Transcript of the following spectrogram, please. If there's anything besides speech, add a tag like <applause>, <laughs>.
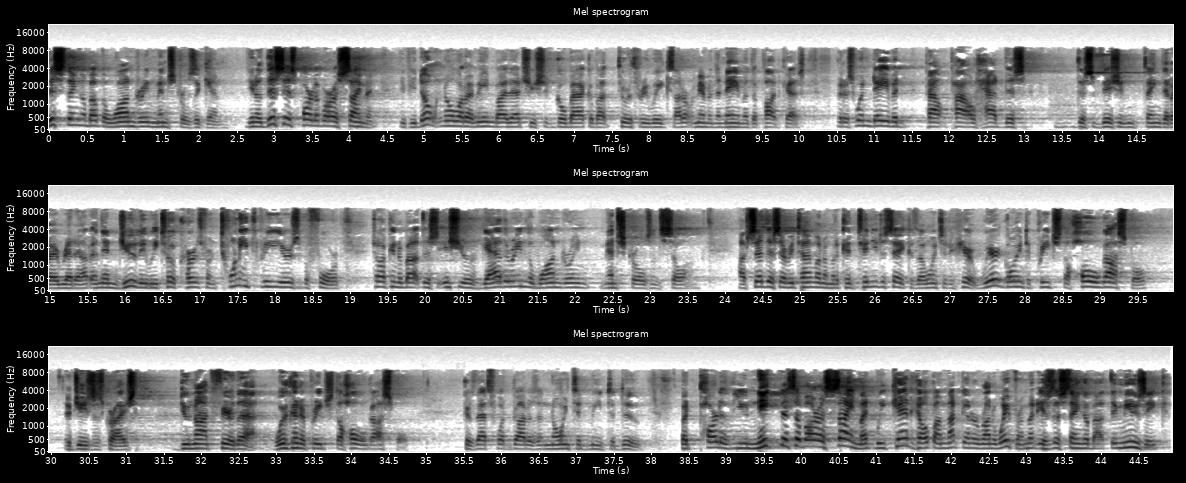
this thing about the wandering minstrels again. You know, this is part of our assignment. If you don't know what I mean by that, you should go back about two or three weeks. I don't remember the name of the podcast, but it's when David Powell had this this vision thing that I read out, and then Julie, we took hers from 23 years before, talking about this issue of gathering the wandering minstrels and so on. I've said this every time, and I'm going to continue to say it because I want you to hear it. We're going to preach the whole gospel of Jesus Christ. Do not fear that. We're going to preach the whole gospel because that's what God has anointed me to do. But part of the uniqueness of our assignment, we can't help, I'm not going to run away from it, is this thing about the music,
